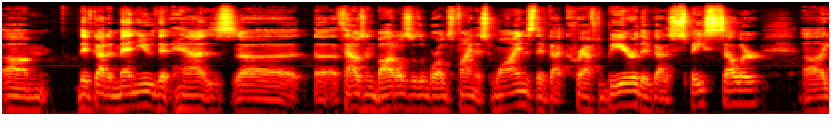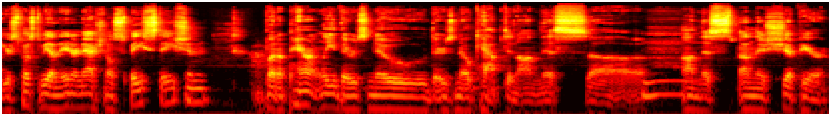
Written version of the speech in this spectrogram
Um, they've got a menu that has uh, a thousand bottles of the world's finest wines. They've got craft beer. They've got a space cellar. Uh, you're supposed to be on an international space station, but apparently there's no there's no captain on this uh, on this on this ship here.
